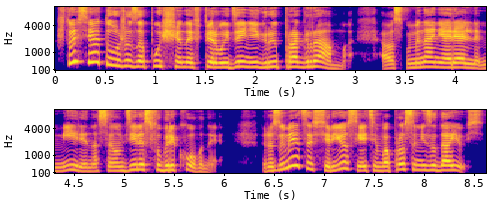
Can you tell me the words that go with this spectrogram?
Что если это уже запущенная в первый день игры программа, а воспоминания о реальном мире на самом деле сфабрикованные? Разумеется, всерьез я этим вопросом не задаюсь.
